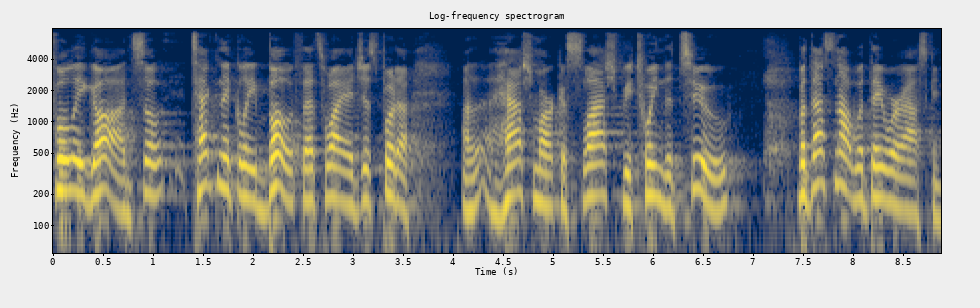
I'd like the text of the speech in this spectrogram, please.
fully God. So technically both. That's why I just put a, a, hash mark, a slash between the two. But that's not what they were asking.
